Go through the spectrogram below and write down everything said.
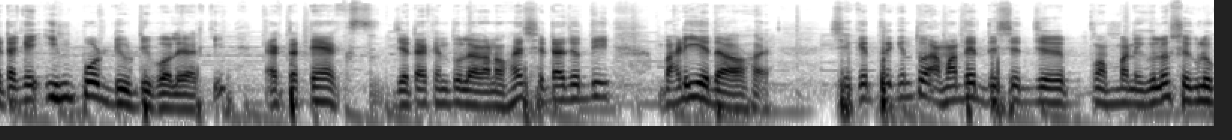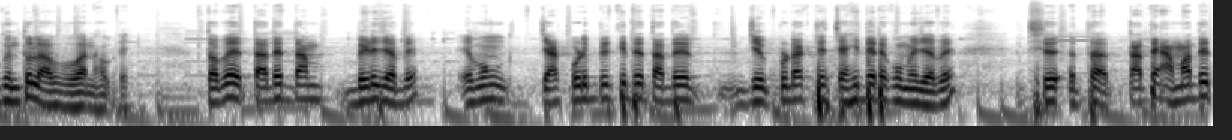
এটাকে ইম্পোর্ট ডিউটি বলে আর কি। একটা ট্যাক্স যেটা কিন্তু লাগানো হয়, সেটা যদি বাড়িয়ে দেওয়া হয়, সেক্ষেত্রে কিন্তু আমাদের দেশের যে কোম্পানিগুলো সেগুলো কিন্তু লাভবান হবে। তবে তাদের দাম বেড়ে যাবে এবং যার পরিপ্রেক্ষিতে তাদের যে প্রোডাক্টের চাহিদাটা কমে যাবে, সে তাতে আমাদের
